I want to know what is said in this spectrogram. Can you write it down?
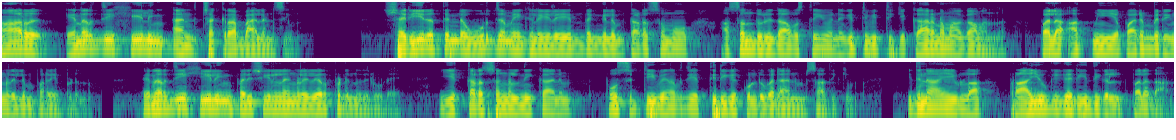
ആറ് energy healing and chakra balancing. ശരീരത്തിന്റെ ഊർജ മേഖലയിലെ എന്തെങ്കിലും തടസ്സമോ അസന്തുലിതാവസ്ഥയോ നെഗറ്റിവിറ്റിക്ക് കാരണമാകാമെന്ന് പല ആത്മീയ പാരമ്പര്യങ്ങളിലും പറയപ്പെടുന്നു. എനർജി ഹീലിംഗ് പരിശീലനങ്ങളിൽ ഏർപ്പെടുന്നതിലൂടെ ഈ തടസ്സങ്ങൾ നീക്കാനും പോസിറ്റീവ് എനർജിയെ തിരികെ കൊണ്ടുവരാനും സാധിക്കും. ഇതിനായുള്ള പ്രായോഗിക രീതികൾ പലതാണ്.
